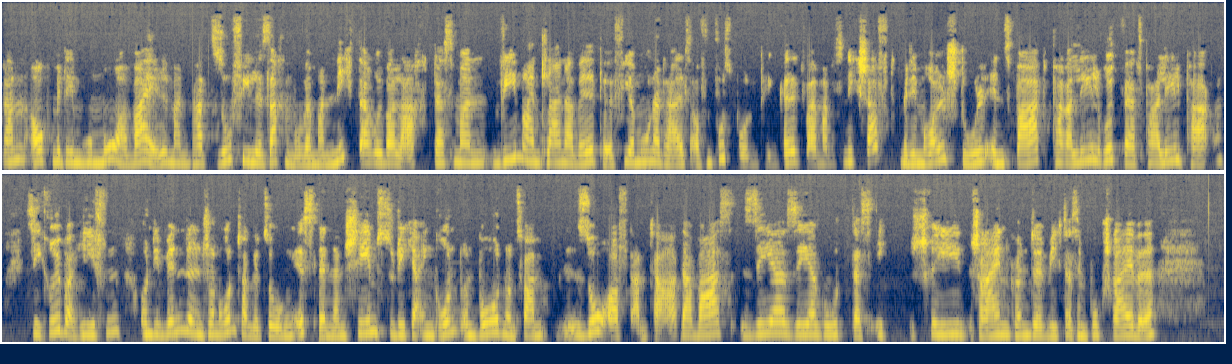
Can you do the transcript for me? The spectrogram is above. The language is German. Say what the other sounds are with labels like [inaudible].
Dann auch mit dem Humor, weil man hat so viele Sachen, wo wenn man nicht darüber lacht, dass man wie mein kleiner Welpe vier Monate als auf dem Fußboden pinkelt, weil man es nicht schafft, mit dem Rollstuhl ins Bad parallel rückwärts parallel parken, sich rüberhieven und die Windeln schon runtergezogen ist, denn dann schämst du dich ja in Grund und Boden und zwar so oft am Tag. Da war es sehr, sehr gut, dass ich schrie, schreien könnte, wie ich das im Buch schreibe.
